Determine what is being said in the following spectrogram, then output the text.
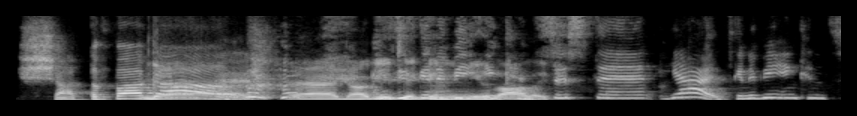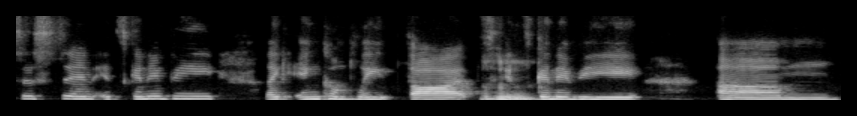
shut the fuck Yeah, up. yeah, doggy he's gonna be knowledge. inconsistent. Yeah, it's gonna be inconsistent. It's gonna be like incomplete thoughts. It's Mhm. gonna be um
